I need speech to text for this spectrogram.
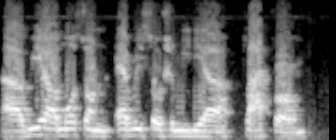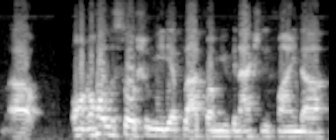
Uh, we are almost on every social media platform. Uh, on all the social media platform, you can actually find our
